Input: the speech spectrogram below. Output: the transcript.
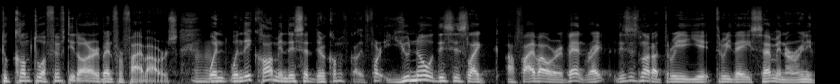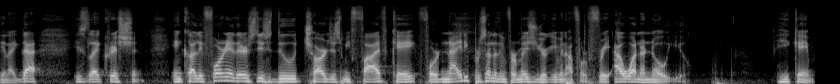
to come to a fifty dollar event for five hours. When when they call me and they said they're coming from California, you know this is like a five hour event, right? This is not a three ye- three day seminar or anything like that. It's like Christian in California. There's this dude charges me five k for ninety percent of the information you're giving out for free. I want to know you. He came.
